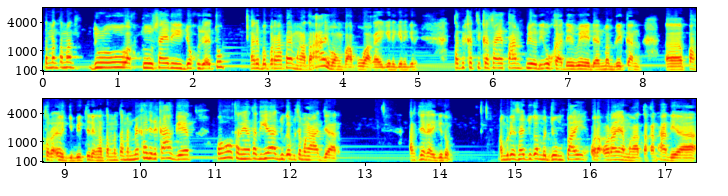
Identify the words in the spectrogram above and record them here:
teman-teman dulu waktu saya di Jogja itu ada beberapa yang mengatakan, ah, wong Papua kayak gini, gini, gini. Tapi ketika saya tampil di UKDW dan memberikan uh, pastoral LGBT dengan teman-teman, mereka jadi kaget. Oh, ternyata dia juga bisa mengajar. Artinya kayak gitu. Kemudian saya juga menjumpai orang-orang yang mengatakan ah dia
